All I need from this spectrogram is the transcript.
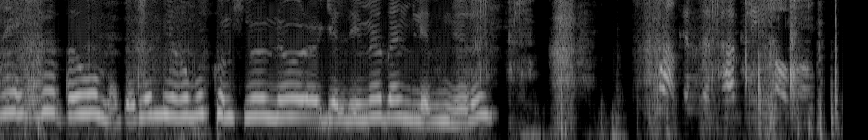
Neyse devam edelim. Yağmur konusuna ne ara geldiğimi ben bile bilmiyorum. Welcome to PUBG Mobile.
